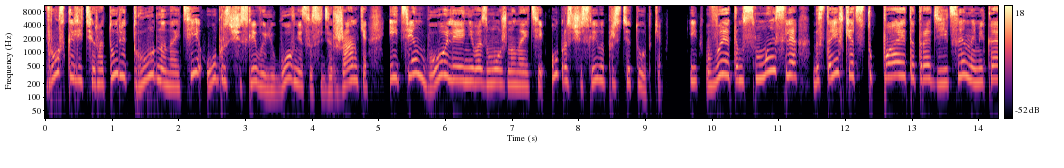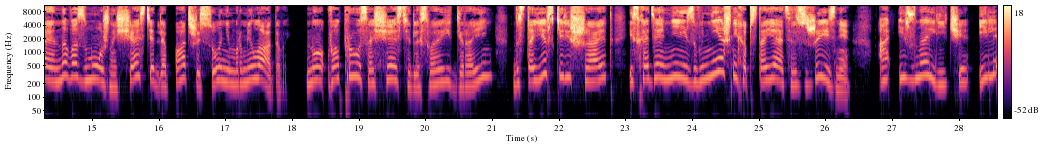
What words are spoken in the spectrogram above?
в русской литературе трудно найти образ счастливой любовницы, содержанки, и тем более невозможно найти образ счастливой проститутки. И в этом смысле Достоевский отступает от традиции, намекая на возможность счастья для падшей Сони Мармеладовой. Но вопрос о счастье для своих героинь Достоевский решает, исходя не из внешних обстоятельств жизни, а из наличия или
